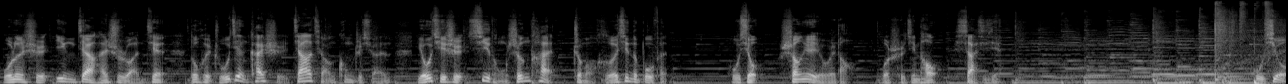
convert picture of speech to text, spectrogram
无论是硬件还是软件，都会逐渐开始加强控制权，尤其是系统生态这么核心的部分。虎嗅商业有味道，我是金涛，下期见。虎嗅，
